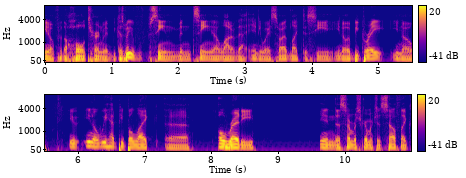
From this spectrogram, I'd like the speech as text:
you know for the whole tournament because we've seen been seeing a lot of that anyway so i'd like to see you know it'd be great you know you you know we had people like uh already in the summer scrimmage itself like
